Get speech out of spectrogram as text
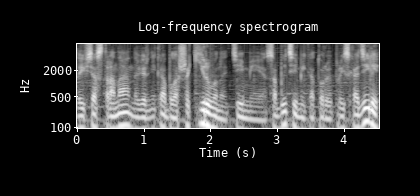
да и вся страна наверняка была шокирована теми событиями, которые происходили.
